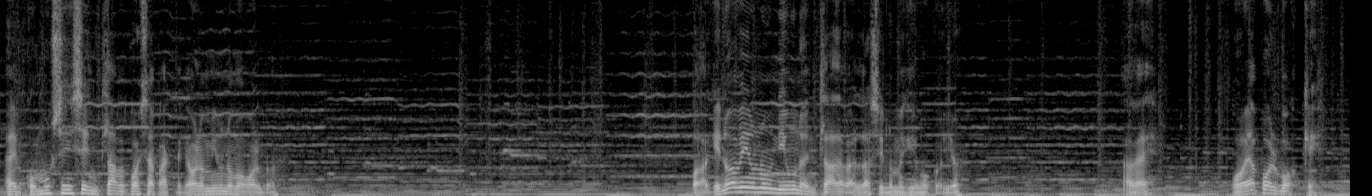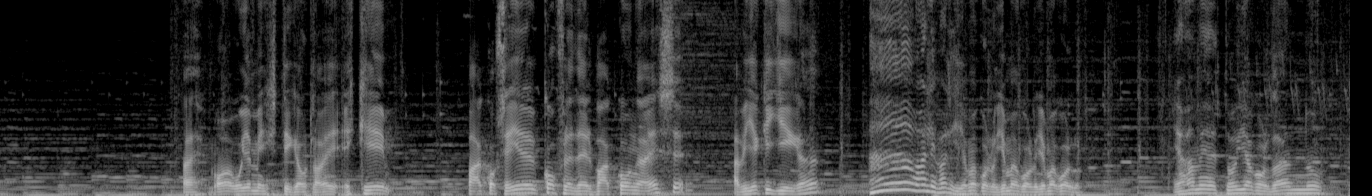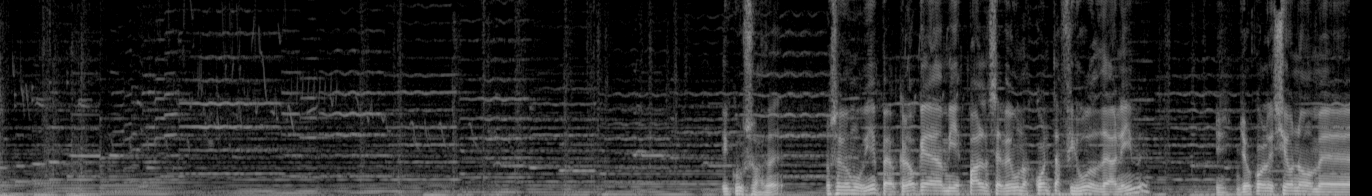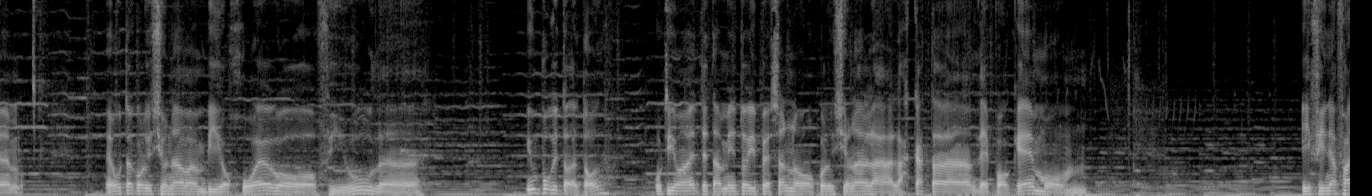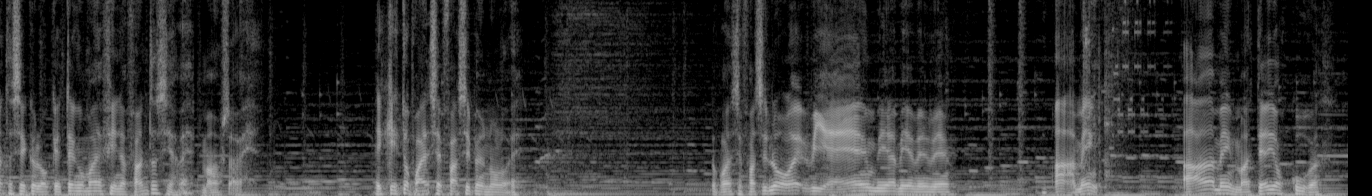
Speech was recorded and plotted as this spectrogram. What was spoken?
A ver, ¿cómo se entraba por esa parte? Que ahora mismo no me vuelvo. Por aquí no había ni una entrada, ¿verdad? Si no me equivoco yo. A ver. Voy a por el bosque. A ver, voy a investigar otra vez. Es que para conseguir el cofre del balcón a ese, había que llegar... Ah, vale, vale, ya me acuerdo, ya me acuerdo, ya me acuerdo. Ya me estoy acordando. A ver, no se ve muy bien, pero creo que a mi espalda se ve unas cuantas figuras de anime. Yo colecciono, me, me gusta coleccionar en videojuegos, figuras y un poquito de todo. Últimamente también estoy empezando a coleccionar las cartas de Pokémon. Y Final Fantasy, que lo que tengo más de Final Fantasy. A ver, vamos a ver. Es que esto parece fácil, pero no lo es. Esto parece fácil, no lo es. Bien, bien, bien, bien, bien. Amén. Amén. Materia oscura.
